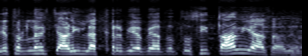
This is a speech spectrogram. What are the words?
ਜੇ ਤੁਹਾਡੇ ਲਵੇ 40 ਲੱਖ ਰੁਪਿਆ ਪਿਆ ਤਾਂ ਤੁਸੀਂ ਤਾਂ ਵੀ ਆ ਸਕਦੇ ਹੋ।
